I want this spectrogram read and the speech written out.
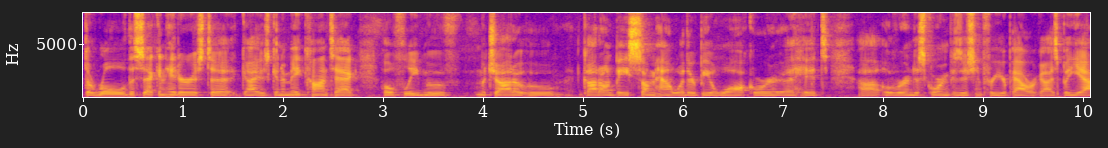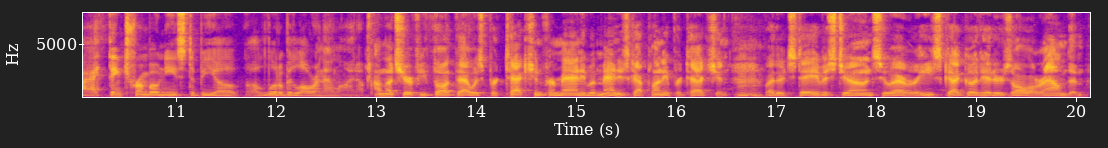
the role of the second hitter is to guy who's going to make contact. Hopefully move Machado who got on base somehow, whether it be a walk or a hit, uh, over into scoring position for your power guys. But yeah, I think Trumbo needs to be a, a little bit lower in that lineup. I'm not sure if you thought that was protection for Manny, but Manny's got plenty of protection. Mm-hmm. Whether it's Davis, Jones, whoever, he's got good hitters all around him.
